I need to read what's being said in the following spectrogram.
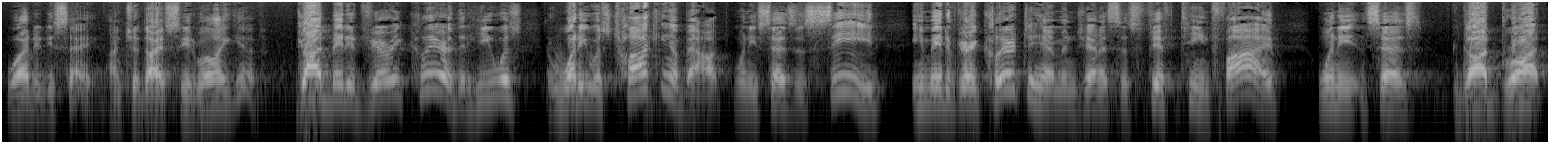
What did he say? Unto thy seed will I give. God made it very clear that he was what he was talking about when he says his seed. He made it very clear to him in Genesis 15 5 when he says, God brought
